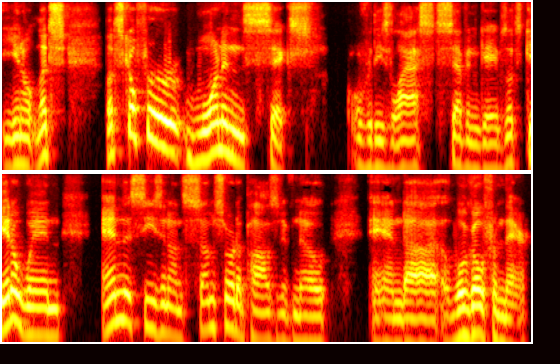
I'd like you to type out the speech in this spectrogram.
you know let's let's go for one and six over these last seven games. Let's get a win end the season on some sort of positive note and uh, we'll go from there.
